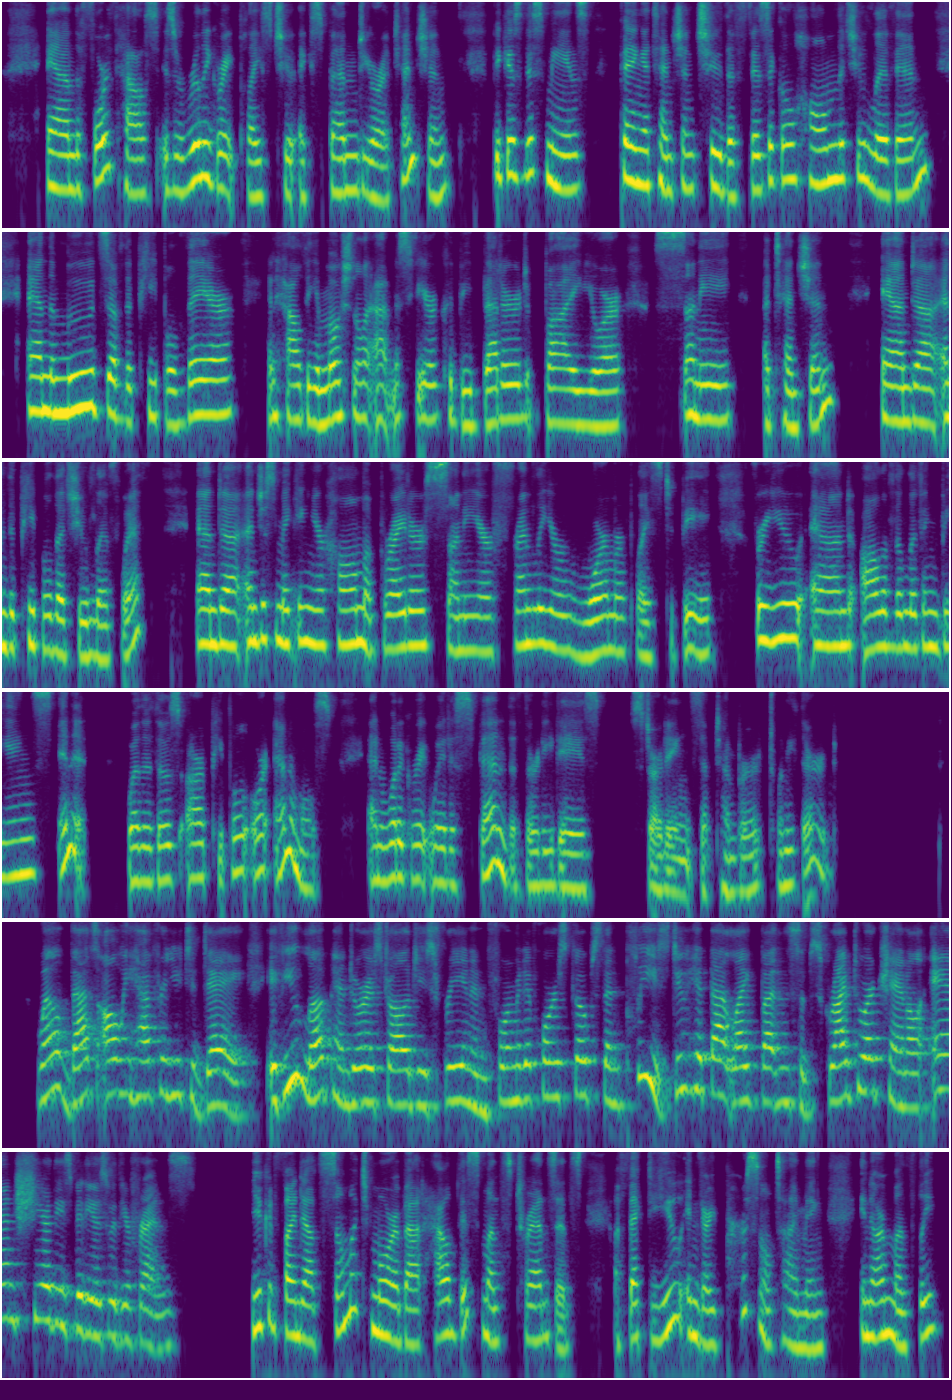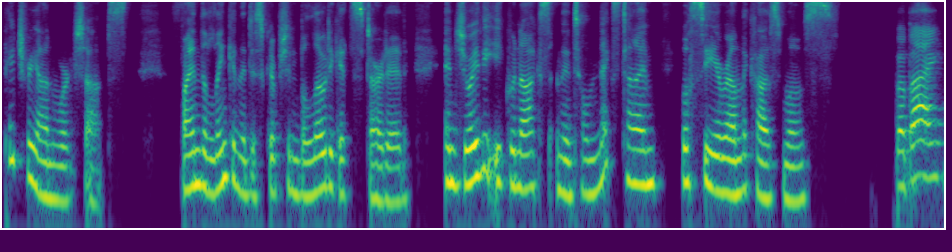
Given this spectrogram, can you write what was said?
And the fourth house is a really great place to expend your attention because this means paying attention to the physical home that you live in and the moods of the people there and how the emotional atmosphere could be bettered by your sunny attention and uh, and the people that you live with. And uh, and just making your home a brighter sunnier friendlier warmer place to be for you and all of the living beings in it whether those are people or animals. And what a great way to spend the 30 days starting September 23rd. Well, that's all we have for you today. If you love Pandora Astrology's free and informative horoscopes, then please do hit that like button, subscribe to our channel, and share these videos with your friends. You can find out so much more about how this month's transits affect you in very personal timing in our monthly Patreon workshops. Find the link in the description below to get started. Enjoy the equinox, and until next time, we'll see you around the cosmos. Bye bye.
